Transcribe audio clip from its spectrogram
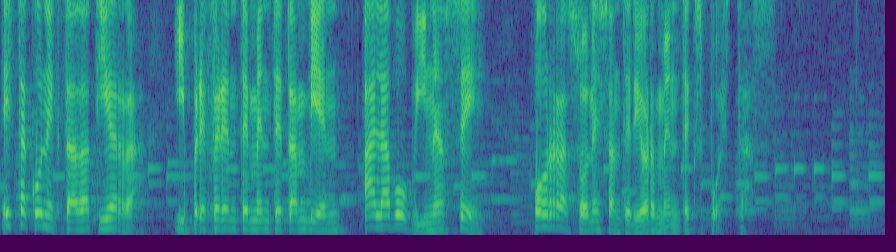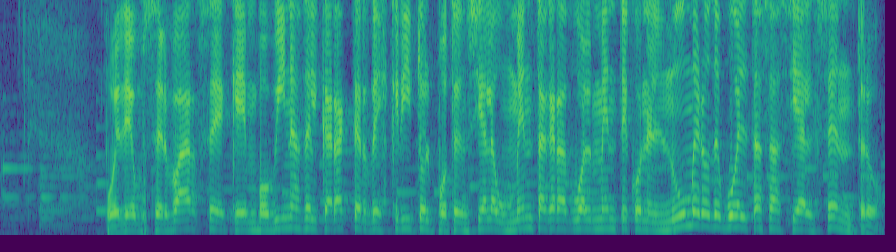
está conectada a tierra y preferentemente también a la bobina C, por razones anteriormente expuestas. Puede observarse que en bobinas del carácter descrito el potencial aumenta gradualmente con el número de vueltas hacia el centro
